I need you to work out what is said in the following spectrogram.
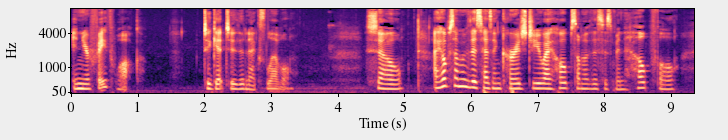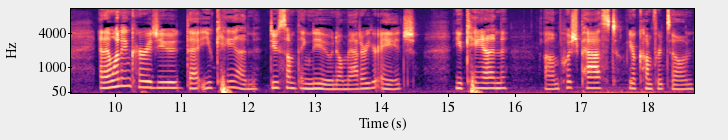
in your faith walk to get to the next level. So, I hope some of this has encouraged you. I hope some of this has been helpful. And I want to encourage you that you can do something new no matter your age. You can um, push past your comfort zone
